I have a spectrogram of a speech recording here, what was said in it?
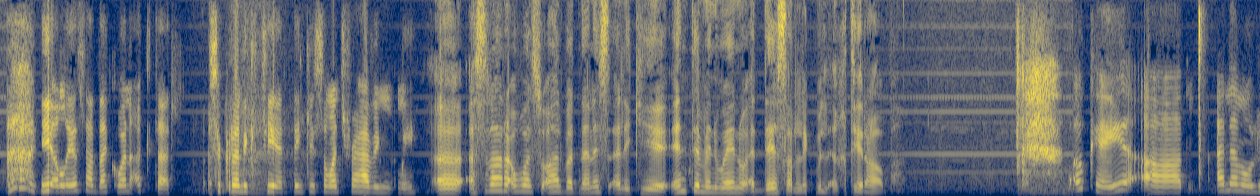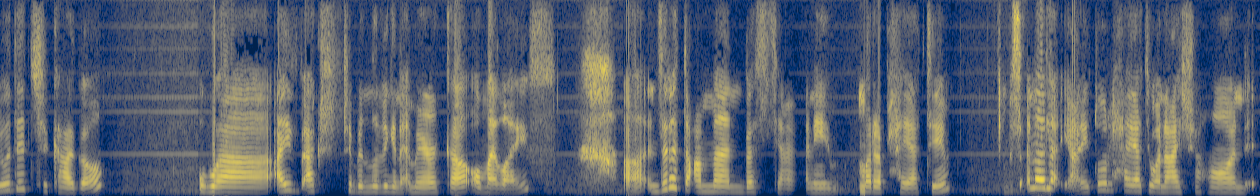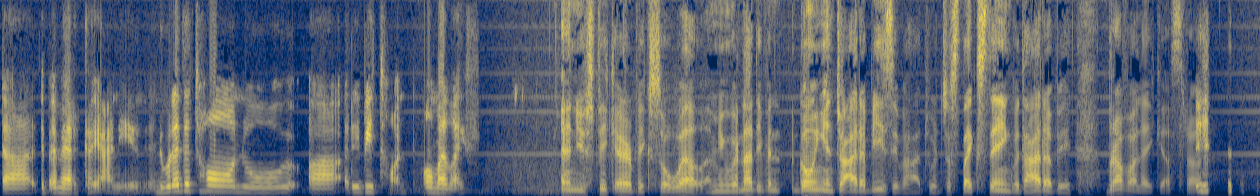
يلا يسعدك وأنا أكثر شكرا كثير ثانك يو سو ماتش فور هافينج مي أسرار أول سؤال بدنا نسألك إياه. أنت من وين وقد إيه صار لك بالاغتراب؟ أوكي uh, أنا مولودة شيكاغو و I've actually been living in America all my life. آه نزلت عمان بس يعني مرة بحياتي بس أنا لا يعني طول حياتي وأنا عايشة هون آه بأمريكا يعني انولدت هون وربيت هون all my life And you speak Arabic so well. I mean, we're not even going into Arabizi بعد. We're just like staying with Arabic. برافو عليك أسرار.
